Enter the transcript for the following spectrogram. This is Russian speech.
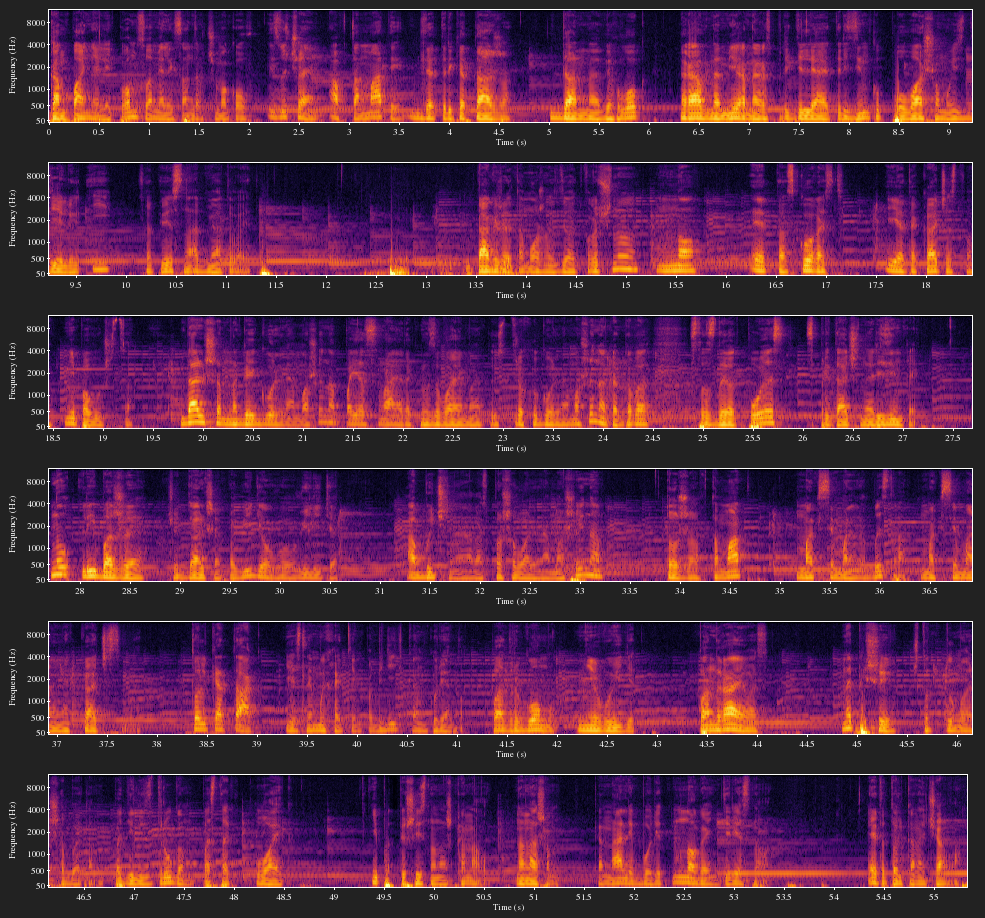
Компания Электрон, с вами Александр Чумаков. Изучаем автоматы для трикотажа. Данный оверлок равномерно распределяет резинку по вашему изделию и, соответственно, обметывает. Также это можно сделать вручную, но эта скорость и это качество не получится. Дальше многоигольная машина, поясная так называемая, то есть трехугольная машина, которая создает пояс с притаченной резинкой. Ну, либо же чуть дальше по видео вы увидите обычная распашивальная машина, тоже автомат, максимально быстро, максимально качественно. Только так, если мы хотим победить конкурентов, по-другому не выйдет. Понравилось? Напиши, что ты думаешь об этом, поделись с другом, поставь лайк и подпишись на наш канал. На нашем канале будет много интересного. Это только начало.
